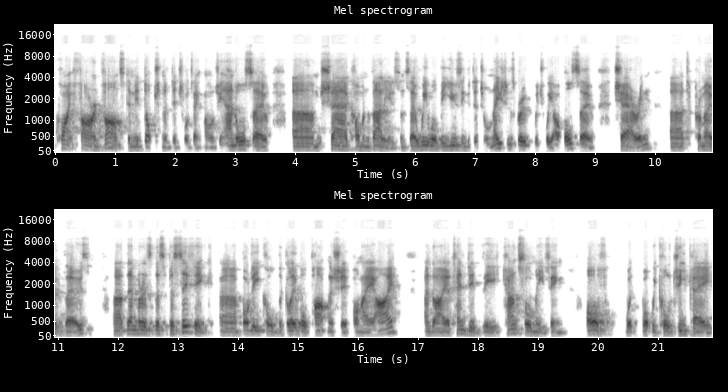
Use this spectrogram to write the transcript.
quite far advanced in the adoption of digital technology and also um, share common values. And so we will be using the Digital Nations Group, which we are also chairing uh, to promote those. Uh, then there is the specific uh, body called the Global Partnership on AI, and I attended the council meeting of what, what we call GPAI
